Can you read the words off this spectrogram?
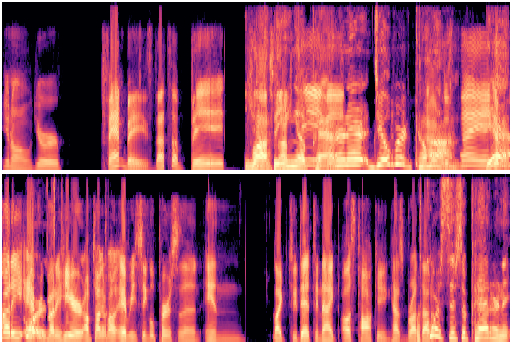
you know, your fan base. That's a big You plus. I'm seeing a seeing pattern it. there, Gilbert? Come I'm on. just saying, Yeah, everybody, everybody here. I'm talking about every single person in, like today, tonight, us talking has brought Of that Of course, there's a pattern,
